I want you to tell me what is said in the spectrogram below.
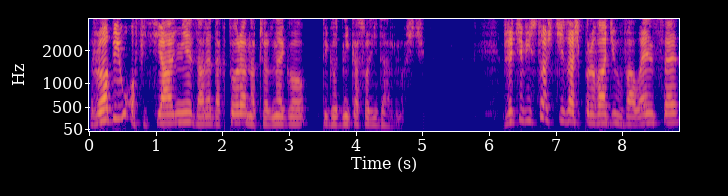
robił oficjalnie za redaktora naczelnego tygodnika Solidarność. W rzeczywistości zaś prowadził Wałęsę,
